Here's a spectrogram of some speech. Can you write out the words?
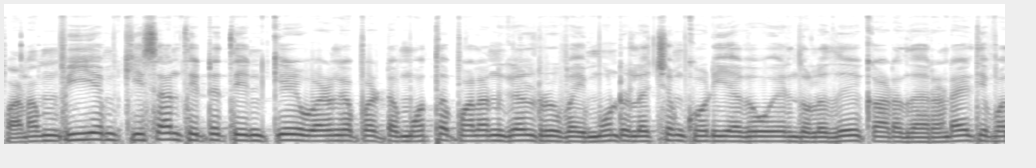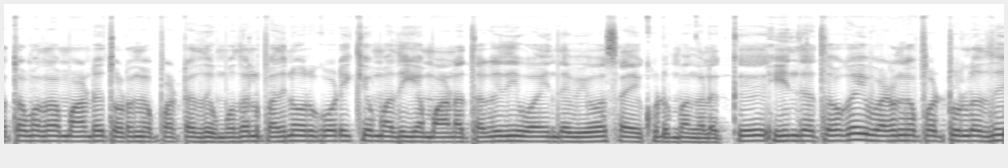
பணம். பிஎம் கிசான் திட்டத்தின் கீழ் வழங்கப்பட்ட மொத்த பலன்கள் ரூபாய் மூன்று லட்சம் கோடியாக உயர்ந்துள்ளது. கடந்த ரெண்டாயிரத்தி பத்தொன்பதாம் ஆண்டு தொடங்கப்பட்டது. முதல் பதினோரு கோடிக்கும் அதிகமான தகுதி வாய்ந்த விவசாய குடும்பங்களுக்கு இந்த தொகை வழங்கப்பட்டுள்ளது.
